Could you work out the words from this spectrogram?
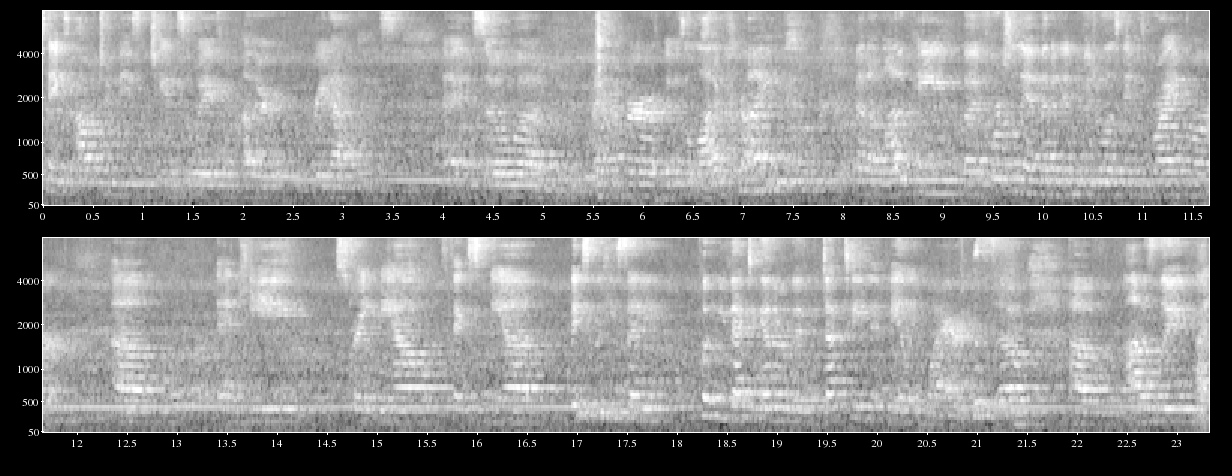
takes opportunities and chance away from other great athletes. And so um, I remember it was a lot of crying and a lot of pain, but fortunately I met an individual, his name is Brian Murr, um, and he straightened me out, fixed me up. He put me back together with duct tape and baling wire. So um, honestly, I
